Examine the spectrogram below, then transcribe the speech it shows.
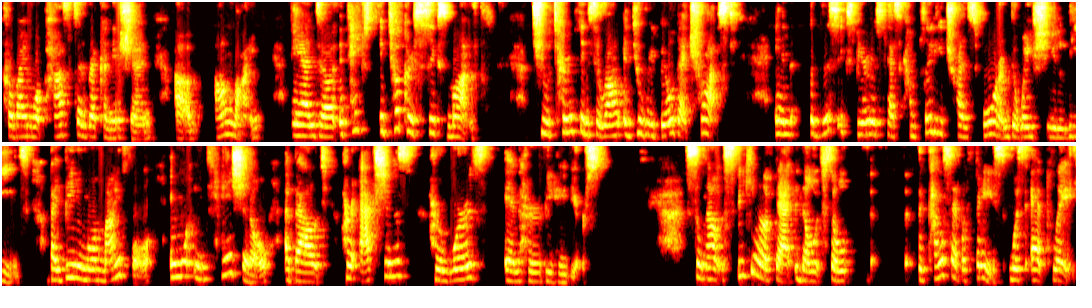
provide more positive recognition um, online. And uh, it takes it took her six months to turn things around and to rebuild that trust. And but this experience has completely transformed the way she leads by being more mindful and more intentional about her actions, her words, and her behaviors. So now speaking of that, you know, so the concept of face was at play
